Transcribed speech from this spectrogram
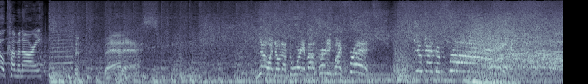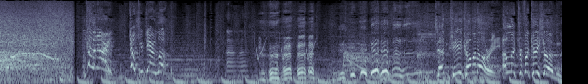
Go, Kaminari! Badass. Now I don't have to worry about hurting my friends! You guys are friends! Kaminari! Don't you dare look! Uh. Denki Kaminari, electrification!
